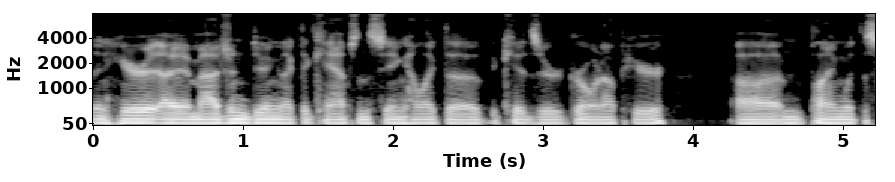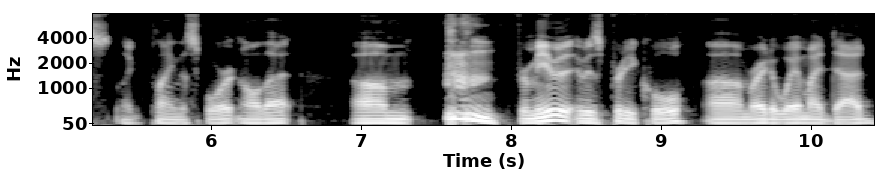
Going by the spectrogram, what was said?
than here, I imagine doing like the camps and seeing how like the, the kids are growing up here, um, playing with this like playing the sport and all that. Um, for me, it was pretty cool. Um, right away, my dad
